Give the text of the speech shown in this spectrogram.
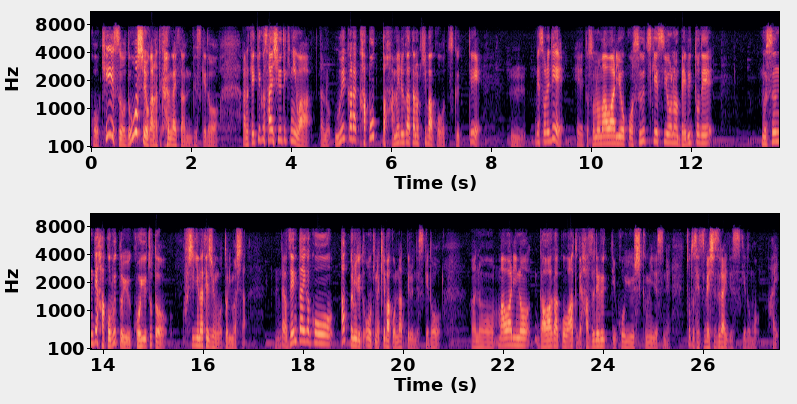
こうケースをどうしようかなって考えてたんですけどあの結局最終的にはあの上からカポッとはめる型の木箱を作って、うん、でそれで、えー、とその周りをこうスーツケース用のベルトで結んで運ぶというこういうちょっと不思議な手順を取りました。だから全体がこうパッと見ると大きな木箱になってるんですけどあの周りの側がこう後で外れるっていうこういう仕組みですね。ちょっと説明しづらいですけども。はい。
